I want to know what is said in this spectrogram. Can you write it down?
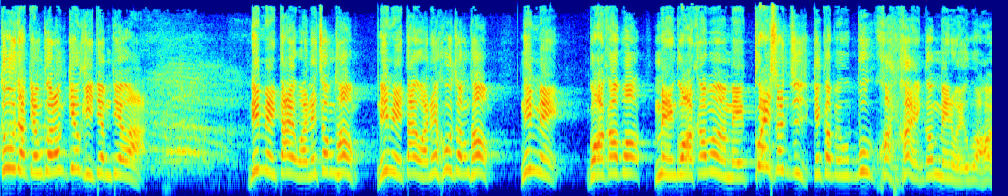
拄着中国拢救去对不对啊？你骂台湾的总统，你骂台湾的副总统，你骂外交部，骂外交部嘛骂龟孙子，结果被武发发现讲骂落有无吼？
